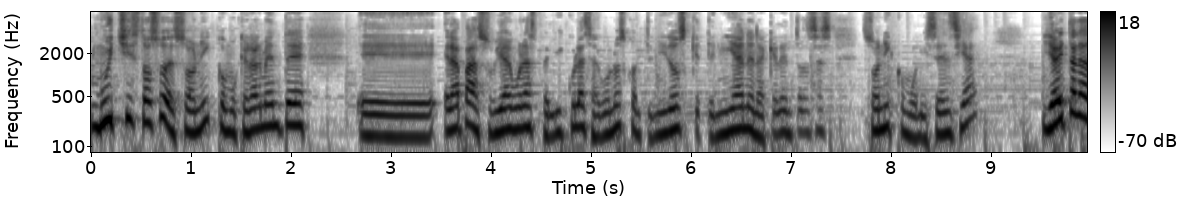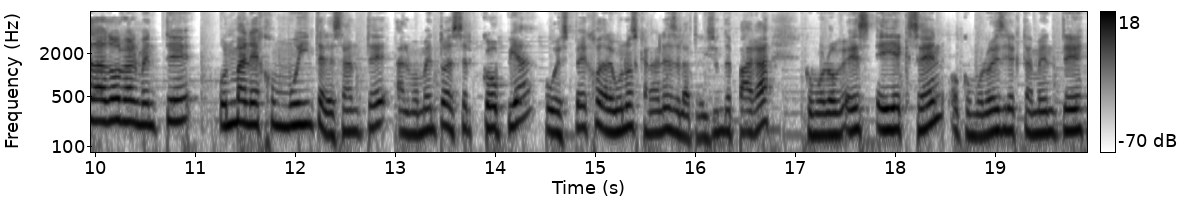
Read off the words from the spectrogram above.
muy chistoso de Sony, como que realmente eh, era para subir algunas películas y algunos contenidos que tenían en aquel entonces Sony como licencia. Y ahorita le ha dado realmente un manejo muy interesante al momento de ser copia o espejo de algunos canales de la televisión de paga, como lo es AXN o como lo es directamente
